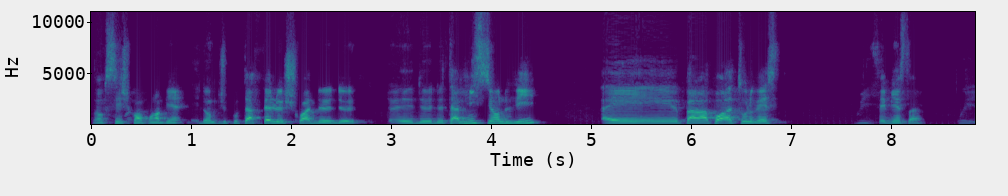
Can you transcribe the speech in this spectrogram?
Donc, si je comprends bien. Donc, du coup, tu as fait le choix de, de, de, de, ta mission de vie et par rapport à tout le reste. Oui. C'est bien ça. Oui,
